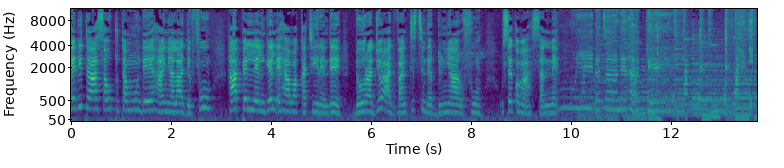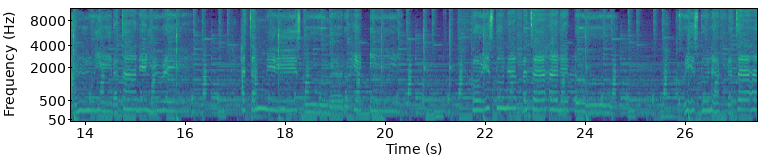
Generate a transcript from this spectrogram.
heɗita sawtu tammunde ha nyalaade fuu ha pellel ngel e ha wakkatire nde. Dow radio adventiste nder duniyaaru fuu. Useko ma sanne. Anmu yiɗata nde e yiwre hatammi risku maɗo heɗɗi. Ko risku nafata ha neɗɗo. Ko risku nafata ha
